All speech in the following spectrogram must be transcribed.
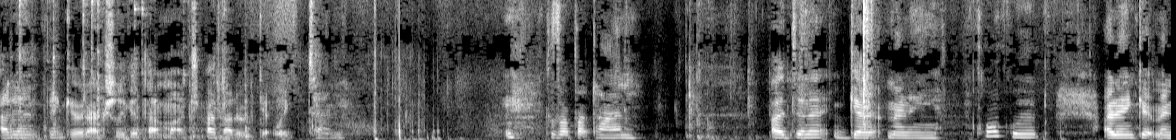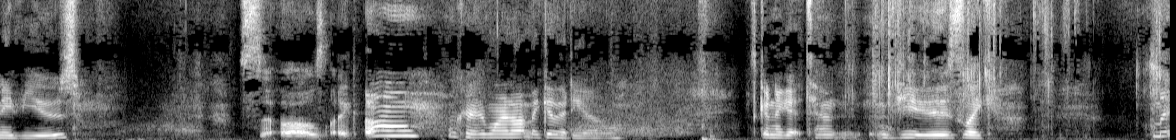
I didn't think it would actually get that much. I thought it would get like 10. Because at that time, I didn't get many claw clip. I didn't get many views. So I was like, oh, okay, why not make a video? It's gonna get 10 views like my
